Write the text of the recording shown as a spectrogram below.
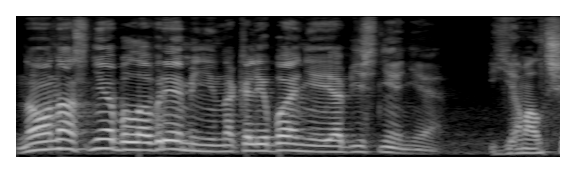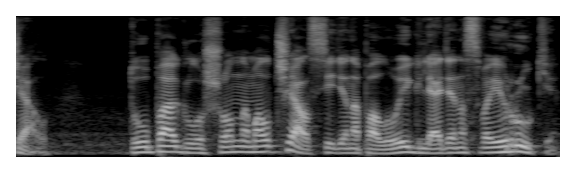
Но у нас не было времени на колебания и объяснения. Я молчал. Тупо оглушенно молчал, сидя на полу и глядя на свои руки,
